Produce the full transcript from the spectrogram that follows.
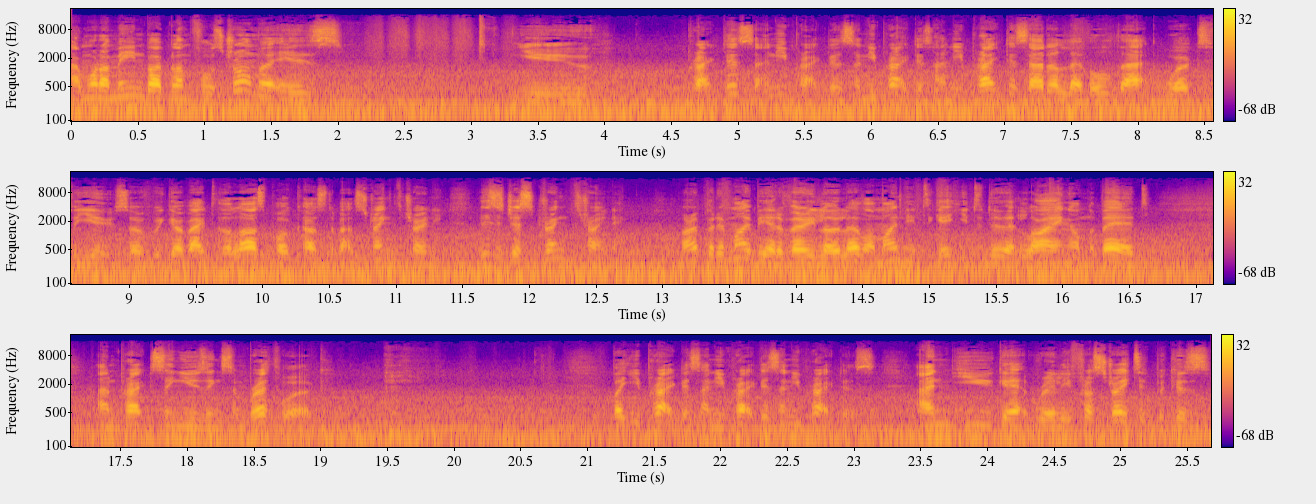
And what I mean by blunt force trauma is you practice and you practice and you practice and you practice at a level that works for you. So if we go back to the last podcast about strength training, this is just strength training, all right? But it might be at a very low level. I might need to get you to do it lying on the bed and practicing using some breath work. But you practice and you practice and you practice, and you get really frustrated because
